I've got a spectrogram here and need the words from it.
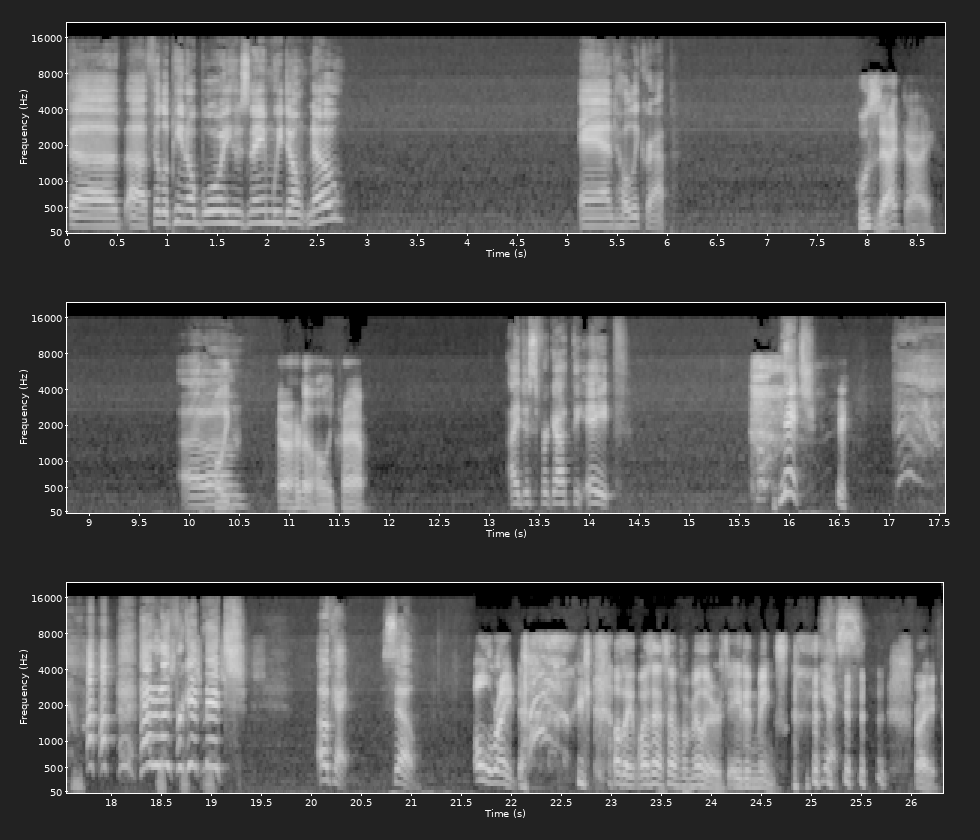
the uh, Filipino boy whose name we don't know, and holy crap. Who's that guy? Um, Holy, never heard of Holy Crap. I just forgot the eighth. Mitch. How did I forget Mitch, Mitch? Okay, so Oh right. I was like, why does that sound familiar? It's Aedin Mincks. yes, right.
